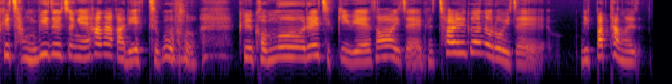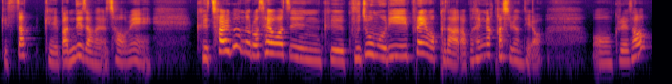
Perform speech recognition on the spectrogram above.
그 장비들 중에 하나가 React고 그 건물을 짓기 위해서 이제 그 철근으로 이제 밑바탕을 이렇게 싹 이렇게 만들잖아요 처음에 그 철근으로 세워진 그 구조물이 프레임워크다라고 생각하시면 돼요. 어 그래서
